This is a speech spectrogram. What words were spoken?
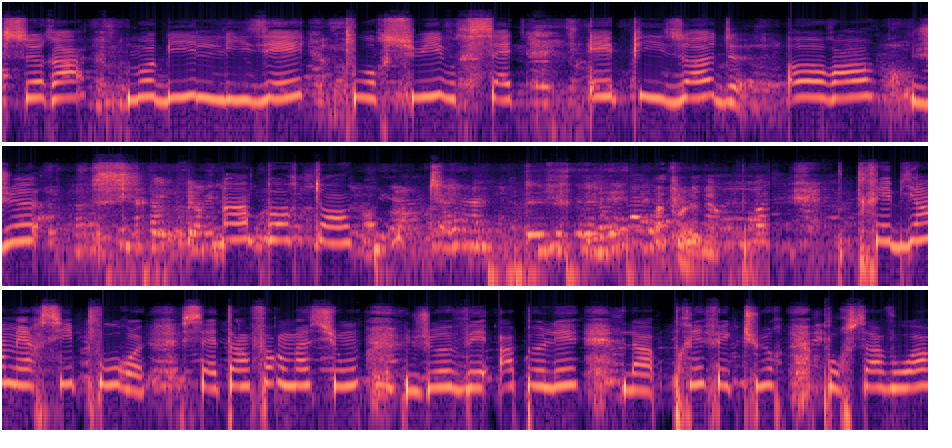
sera mobilisée pour suivre cet épisode orange important. Très bien, merci pour cette information. Je vais appeler la préfecture pour savoir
